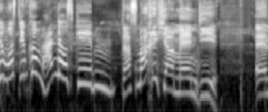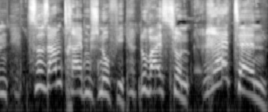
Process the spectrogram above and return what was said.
Du musst ihm Kommandos geben. Das mache ich ja, Mandy. Ähm, zusammentreiben, Schnuffi. Du weißt schon. Retten.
